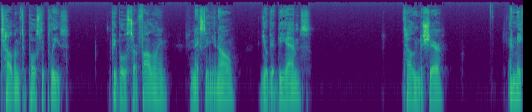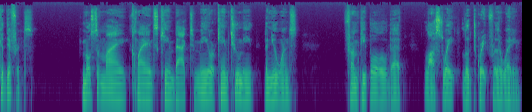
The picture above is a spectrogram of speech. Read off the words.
Tell them to post it, please. People will start following. Next thing you know, you'll get DMs. Tell them to share and make a difference. Most of my clients came back to me or came to me, the new ones, from people that lost weight, looked great for their wedding,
